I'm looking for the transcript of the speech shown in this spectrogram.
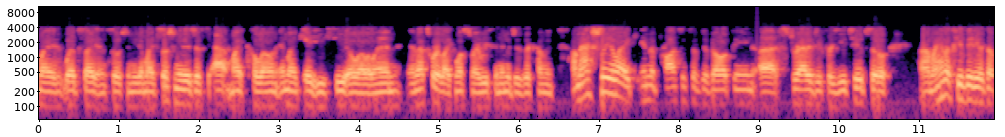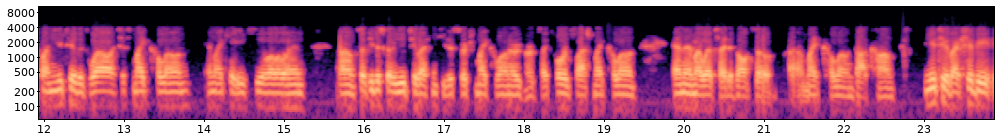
my website and social media. My social media is just at Mike Colon, M I K E C O L O N, and that's where like most of my recent images are coming. I'm actually like in the process of developing a strategy for YouTube. So um, I have a few videos up on YouTube as well. It's just Mike Colon, M I K E C O L O N. Um, so if you just go to YouTube, I think you just search Mike Colon or, or it's like forward slash Mike Colon. And then my website is also uh, MikeColon.com. YouTube, I should be,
